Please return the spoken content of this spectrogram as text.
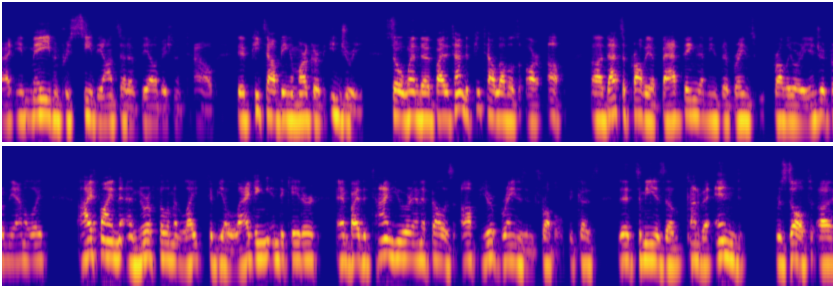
uh, it may even precede the onset of the elevation of tau. If p-tau being a marker of injury, so when the by the time the p-tau levels are up, uh, that's a, probably a bad thing. That means their brain's probably already injured from the amyloid. I find a neurofilament light to be a lagging indicator. And by the time your NFL is up, your brain is in trouble because that to me is a kind of an end result, uh,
